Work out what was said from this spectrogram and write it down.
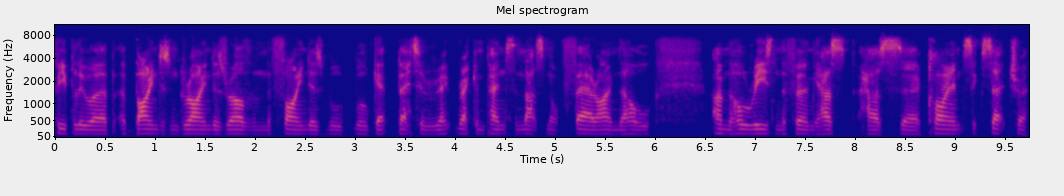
people who are, are, binders and grinders rather than the finders will will get better re- recompense, and that's not fair. I'm the whole I'm the whole reason the firm has has uh, clients, etc.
